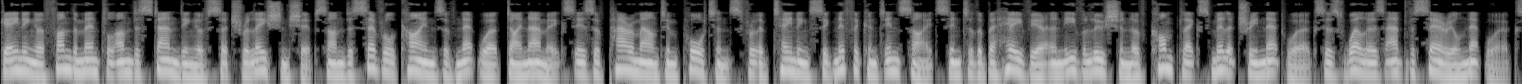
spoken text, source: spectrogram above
gaining a fundamental understanding of such relationships under several kinds of network dynamics is of paramount importance for obtaining significant insights into the behavior and evolution of complex military networks as well as adversarial networks.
